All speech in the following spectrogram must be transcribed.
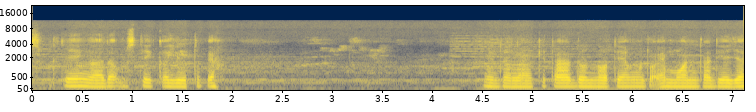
sepertinya nggak ada mesti ke YouTube ya. Adalah kita download yang untuk M1 tadi aja.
